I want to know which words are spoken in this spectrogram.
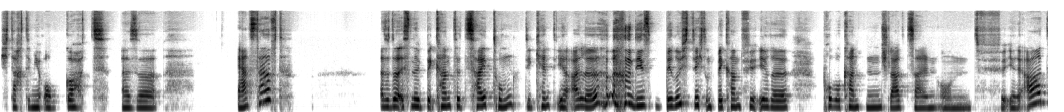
Ich dachte mir, oh Gott, also ernsthaft? Also da ist eine bekannte Zeitung, die kennt ihr alle, die ist berüchtigt und bekannt für ihre provokanten Schlagzeilen und für ihre Art.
